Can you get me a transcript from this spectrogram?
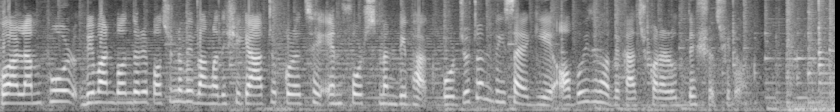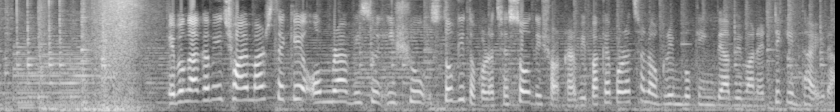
কুয়ালালামপুর বিমানবন্দরে পঁচানব্বই বাংলাদেশিকে আটক করেছে এনফোর্সমেন্ট বিভাগ। পর্যটন ভিসায় গিয়ে অবৈধভাবে কাজ করার উদ্দেশ্য ছিল। এবং আগামী ছয় মার্চ থেকে ওমরা ভিসু ইস্যু স্থগিত করেছে। সৌদি সরকার বিপাকে পড়েছেন অগ্রিম বুকিং দেওয়া বিমানের টিকিটধারীরা।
